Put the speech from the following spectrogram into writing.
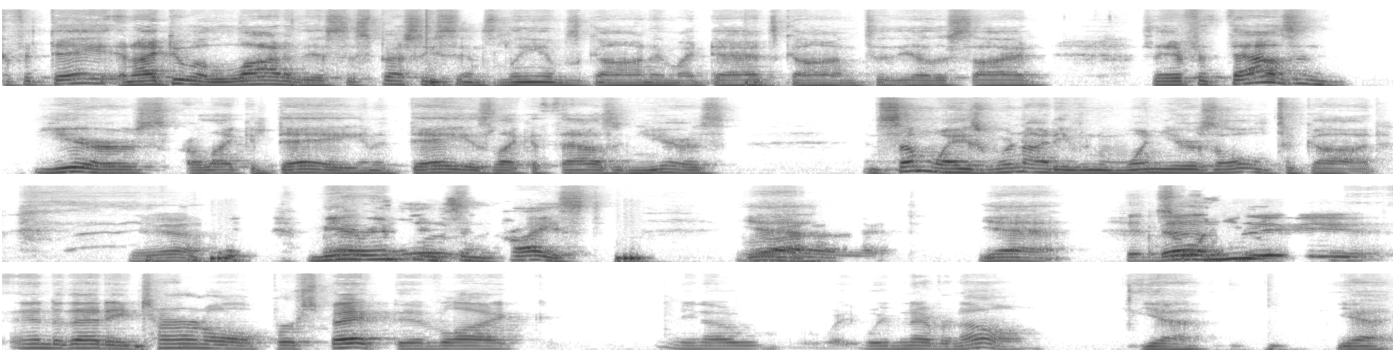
if a day, and I do a lot of this, especially since Liam's gone and my dad's gone to the other side, say if a thousand years are like a day and a day is like a thousand years, in some ways we're not even one years old to God. Yeah. Mere infants in Christ. Yeah. Right. Yeah. It does so you, move you into that eternal perspective, like, you know, we've never known. Yeah. Yeah.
